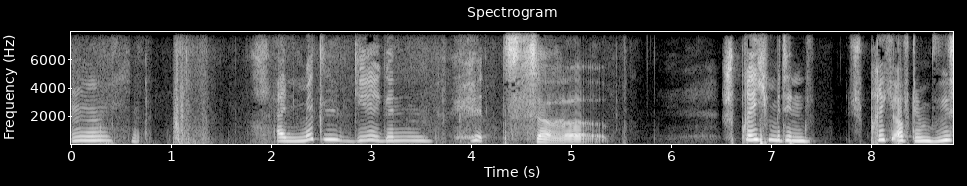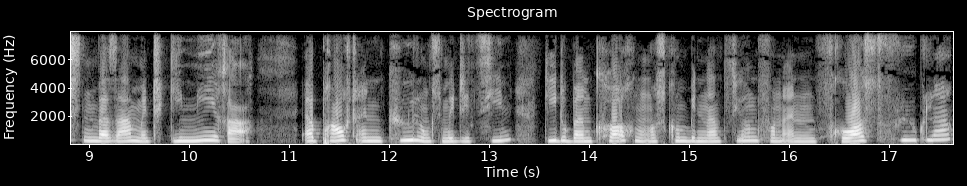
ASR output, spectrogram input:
Mhm ein Mittel gegen Hitze. Sprich mit den, sprich auf dem Wüstenbazar mit Gimira. Er braucht eine Kühlungsmedizin, die du beim Kochen aus Kombination von einem Frostflügler,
